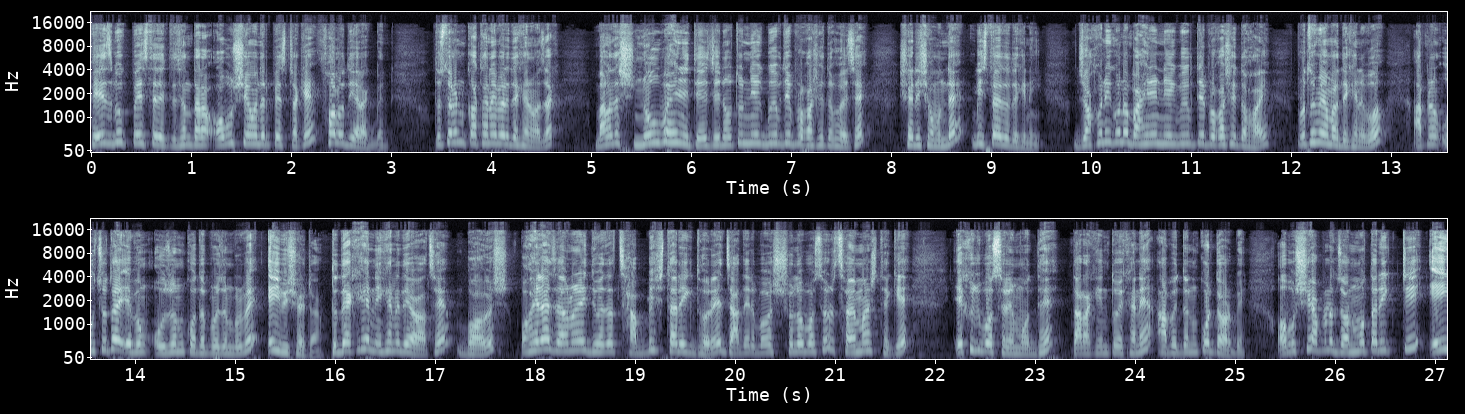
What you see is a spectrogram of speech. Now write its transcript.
ফেসবুক পেজতে দেখতেছেন, তারা অবশ্যই আমাদের পেজটাকে ফলো দিয়ে রাখবেন। তো চলুন কথা নেবে দেখে নেওয়া যাক। বাংলাদেশ নৌবাহিনীতে যে নতুন নিয়োগ বিজ্ঞপ্তি প্রকাশিত হয়েছে, সেটি সম্বন্ধে বিস্তারিত দেখে নিই। যখনই কোনো বাহিনীর নিয়োগ বিজ্ঞপ্তি প্রকাশিত হয়, প্রথমে আমরা দেখে নেব আপনার উচ্চতা এবং ওজন কত প্রয়োজন পড়বে এই বিষয়টা। তো দেখেন, এখানে দেওয়া আছে, বয়স পহেলা জানুয়ারি দু হাজার ছাব্বিশ তারিখ ধরে যাদের বয়স ষোলো বছর ছয় মাস থেকে একুশ বছরের মধ্যে, তারা কিন্তু এখানে আবেদন করতে পারবে। অবশ্যই আপনার জন্ম তারিখটি এই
